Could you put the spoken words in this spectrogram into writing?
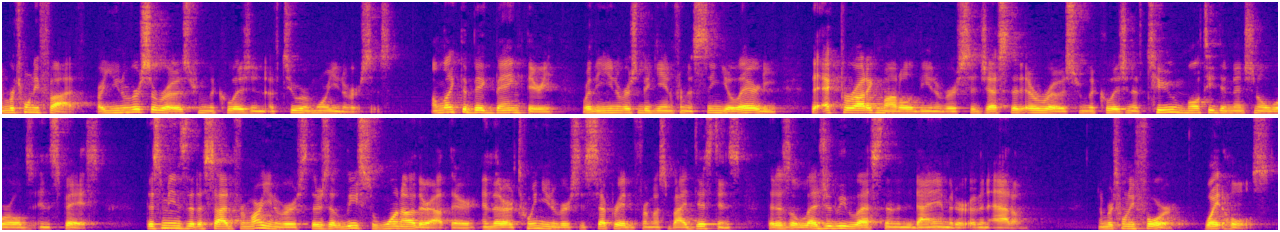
Number 25. Our universe arose from the collision of two or more universes. Unlike the Big Bang Theory, where the universe began from a singularity, the ekpyrotic model of the universe suggests that it arose from the collision of two multidimensional worlds in space. This means that aside from our universe, there's at least one other out there, and that our twin universe is separated from us by a distance that is allegedly less than the diameter of an atom. Number 24, white holes.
